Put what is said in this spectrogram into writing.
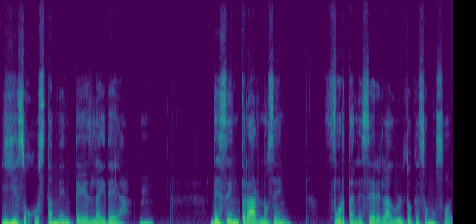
Y eso justamente es la idea de centrarnos en fortalecer el adulto que somos hoy,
